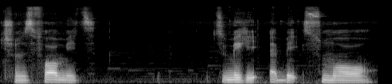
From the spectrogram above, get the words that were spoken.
transform it to make it a bit small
